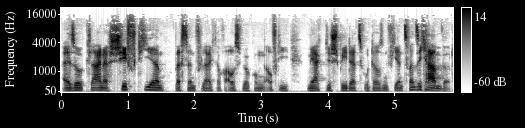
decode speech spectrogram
Also kleiner Shift hier, was dann vielleicht auch Auswirkungen auf die Märkte später 2024 haben wird.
